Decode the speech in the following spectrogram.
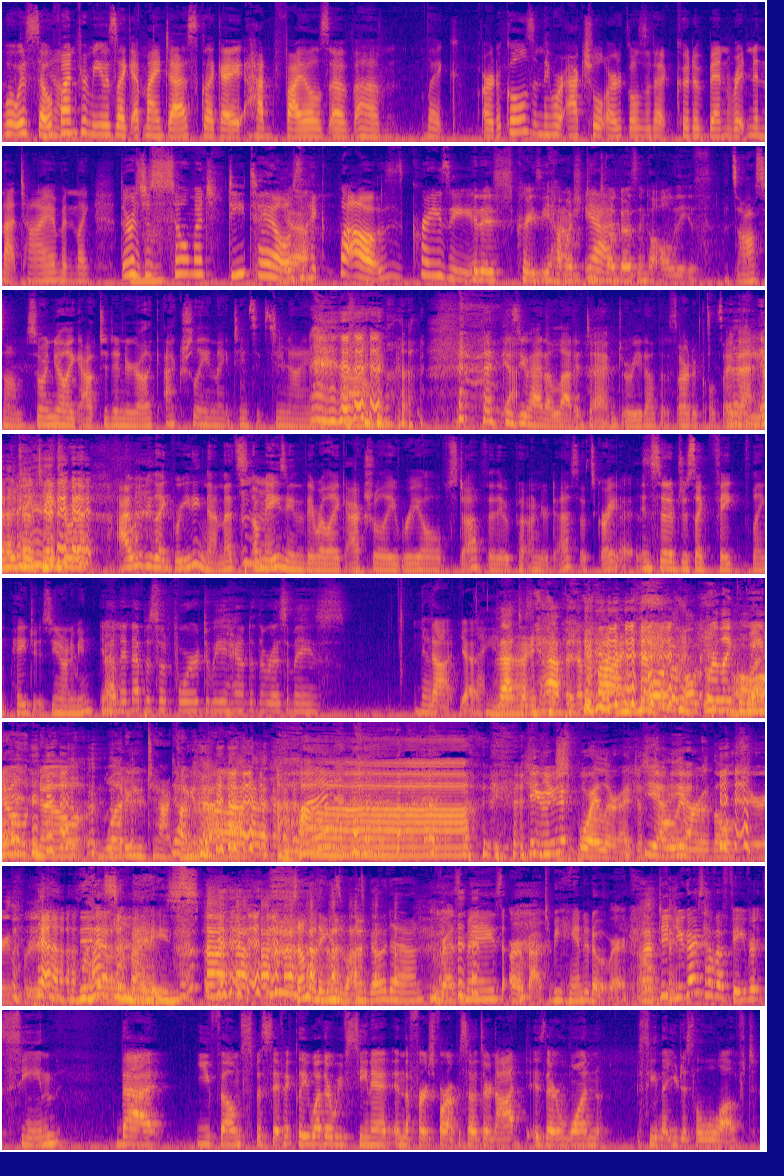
What was so Yeah. fun for me was like at my desk, like I had files of um, like articles, and they were actual articles that could have been written in that time, and like there was just mm-hmm. so much detail. It's Yeah. like, wow, this is crazy. It is crazy how much detail Yeah. goes into all these. That's awesome. So when you're like out to dinner, you're like, actually, in 1969, because you had a lot of time to read all those articles. I bet. And the Titanic or whatever, I would be like reading them. That's mm-hmm. amazing that they were like actually real stuff that they would put on your desk. That's great. Instead of just like fake blank pages. You know what I mean? And in episode four, do we hand in the resumes? No, Not yet. That doesn't happen. Never mind. We're like, we don't know. What are you talking about? Uh, Huge spoiler. I just Yeah, totally yeah. ruined the whole series for you. resumes. Something's about to go down. resumes are about to be handed over. Did you guys have a favorite scene that you filmed specifically, whether we've seen it in the first four episodes or not? Is there one scene that you just loved?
